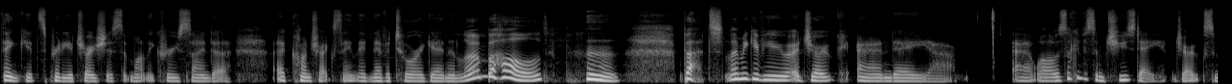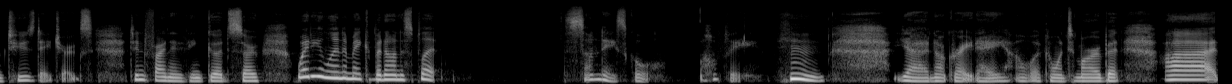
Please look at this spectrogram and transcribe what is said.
think it's pretty atrocious that Motley Crue signed a, a contract saying they'd never tour again and lo and behold, but let me give you a joke and a. Uh, uh, well, I was looking for some Tuesday jokes, some Tuesday jokes. Didn't find anything good. So, where do you learn to make a banana split? Sunday school, obvi. Hmm. Yeah, not great. Hey, I'll work on one tomorrow. But uh,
